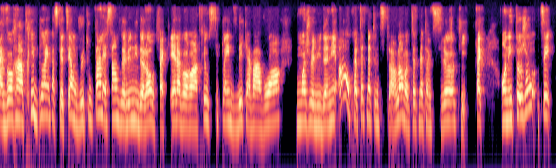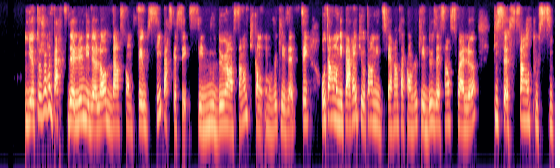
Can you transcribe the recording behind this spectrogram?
elle va rentrer plein parce que, tu sais, on veut tout le temps l'essence de l'une et de l'autre. Fait qu'elle, elle va rentrer aussi plein d'idées qu'elle va avoir. Moi, je vais lui donner, ah, on pourrait peut-être mettre une petite fleur là, on va peut-être mettre un petit là. Puis, fait on est toujours, tu sais, il y a toujours une partie de l'une et de l'autre dans ce qu'on fait aussi parce que c'est nous deux ensemble, puis qu'on veut que les. Autant on est pareil, puis autant on est différent, fait qu'on veut que les deux essences soient là, puis se sentent aussi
